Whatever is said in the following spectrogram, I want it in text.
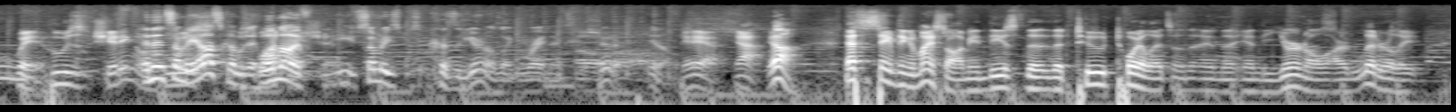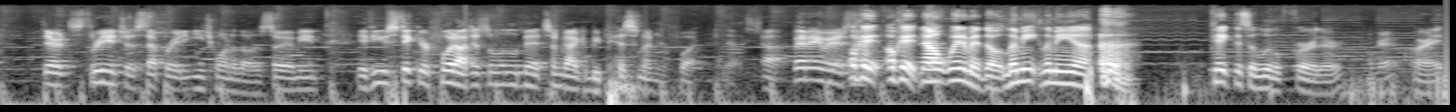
who? Wait, who's shitting? or And then who somebody is- else comes in. Well, no, if you, somebody's because the urinal's like right next to the shitter, you know. Yeah, yeah, yeah. That's the same thing in my stall. I mean, these the, the two toilets and the, and the and the urinal are literally there's three inches separating each one of those. So I mean, if you stick your foot out just a little bit, some guy could be pissing on your foot. Yes. Uh, but anyways. Okay, okay. Now wait a minute though. Let me let me uh, take this a little further. Okay. All right.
